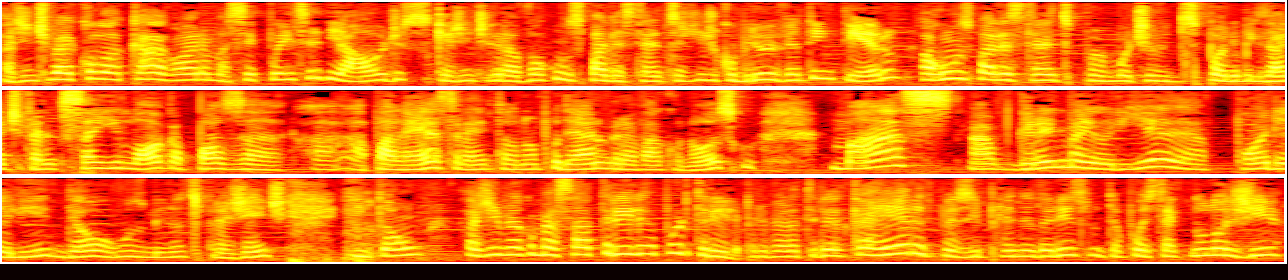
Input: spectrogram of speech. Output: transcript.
A gente vai colocar agora uma sequência de áudios que a gente gravou com os palestrantes, a gente cobriu o evento inteiro. Alguns palestrantes, por motivo de disponibilidade, tiveram que sair logo após a, a, a palestra, né? então não puderam gravar conosco, mas a grande maioria pode ali, deu alguns minutos pra gente. Então a gente vai começar trilha por trilha. Primeiro a trilha de carreira, depois empreendedorismo, depois tecnologia,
